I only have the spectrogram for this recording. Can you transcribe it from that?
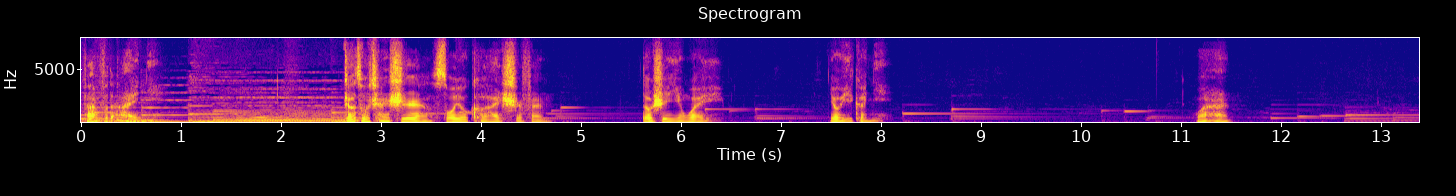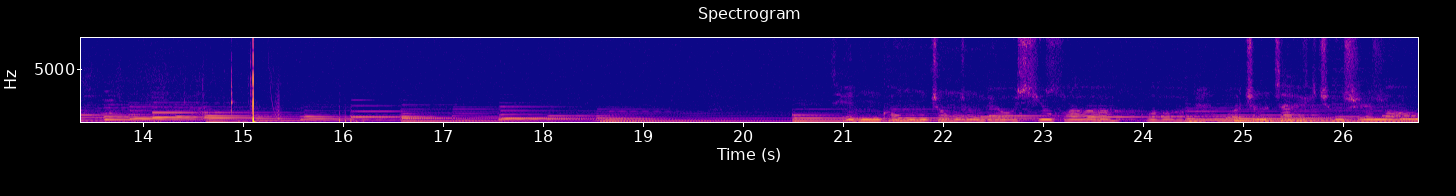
反复的爱你。这座城市所有可爱时分，都是因为有一个你。晚安。天空中流星划过，我正在城市某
